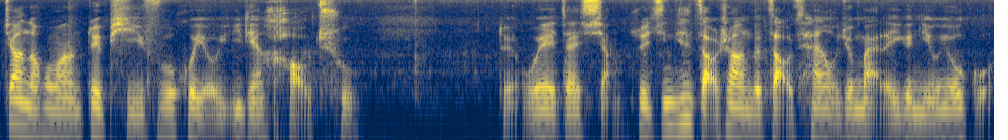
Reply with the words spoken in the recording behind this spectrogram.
这样的话嘛对皮肤会有一点好处。对我也在想，所以今天早上的早餐我就买了一个牛油果，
